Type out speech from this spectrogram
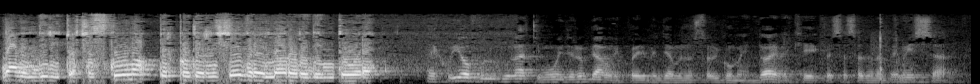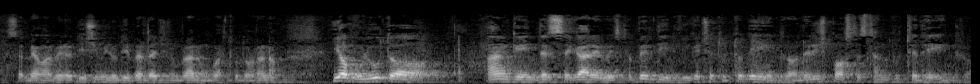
dava il diritto a ciascuno per poter ricevere il loro redentore. Ecco, io ho voluto un attimo, come interrompiamo, che poi riprendiamo il nostro argomento, eh, perché questa è stata una premessa, adesso abbiamo almeno dieci minuti per leggere un brano, un quarto d'ora, no? Io ho voluto anche intersecare questo per dirvi che c'è tutto dentro, le risposte stanno tutte dentro,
